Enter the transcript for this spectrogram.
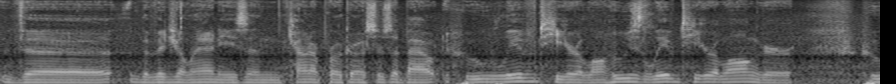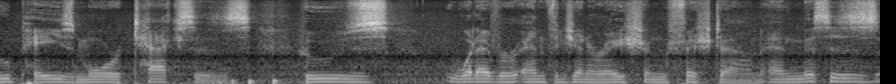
the the vigilantes and counter protesters about who lived here long, who's lived here longer, who pays more taxes, who's whatever nth generation Fish Fishtown, and this is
